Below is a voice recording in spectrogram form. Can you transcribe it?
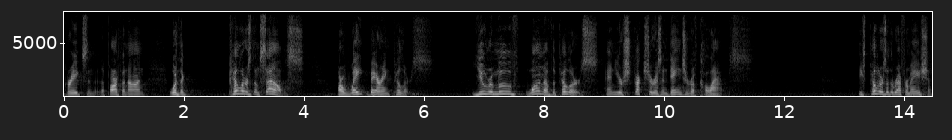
Greeks and the Parthenon, where the pillars themselves are weight bearing pillars. You remove one of the pillars, and your structure is in danger of collapse. These pillars of the Reformation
